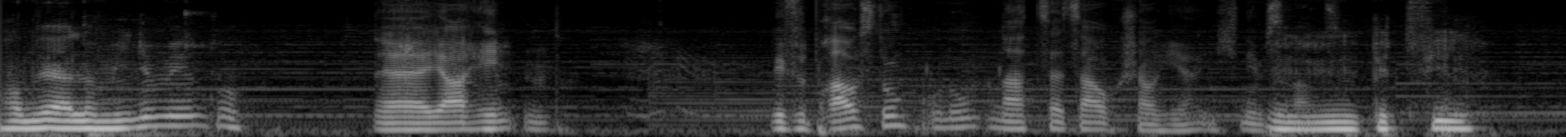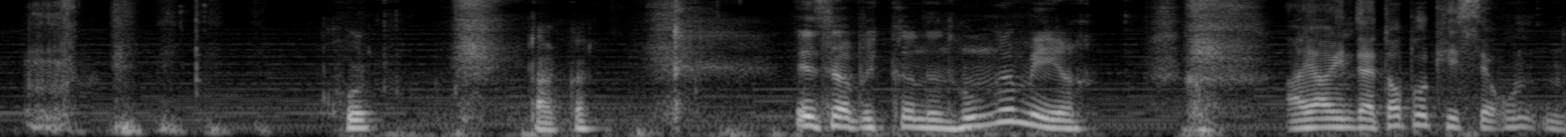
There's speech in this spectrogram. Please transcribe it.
Haben wir Aluminium irgendwo? Äh, ja, hinten. Wie viel brauchst du? Und unten hat es jetzt auch. Schau hier, ich nehme es raus. Ein bit viel. Cool. Danke. Jetzt habe ich keinen Hunger mehr. Ah ja, in der Doppelkiste unten.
